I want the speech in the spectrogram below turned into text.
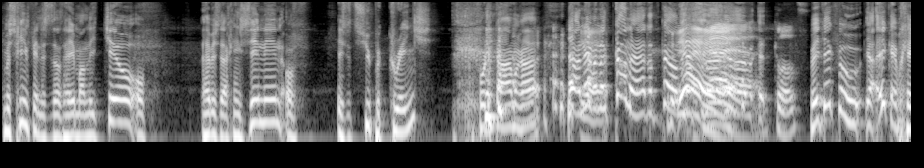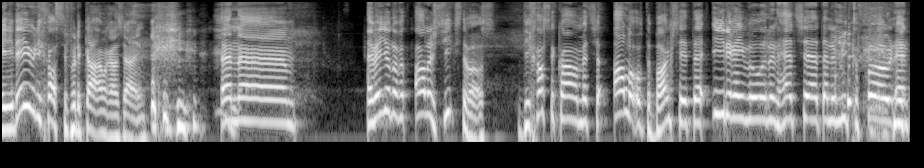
Misschien vinden ze dat helemaal niet chill of hebben ze daar geen zin in of is het super cringe voor de camera. ja, nee, Ja. maar dat kan hè, dat kan. Ja, ja, Dat- ja, Ja, ja. ja, ja, klopt. Weet ik veel hoe... Ja, ik heb geen idee hoe die gasten voor de camera zijn. en, ehm, en weet je wat nog het allerziekste was? Die gasten kwamen met z'n allen op de bank zitten. Iedereen wilde een headset en een microfoon. en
